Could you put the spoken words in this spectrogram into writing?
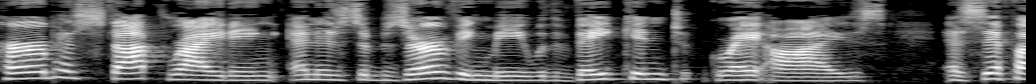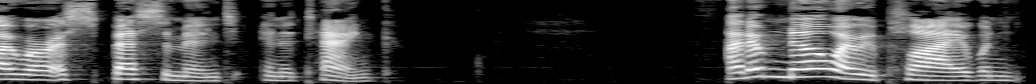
Herb has stopped writing and is observing me with vacant gray eyes, as if I were a specimen in a tank. I don't know, I reply when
